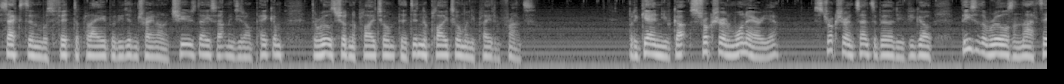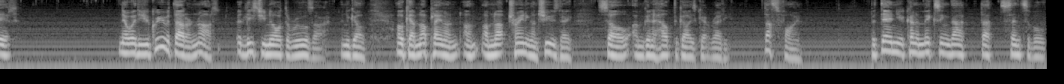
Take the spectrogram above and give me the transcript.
Sexton was fit to play, but he didn't train on a Tuesday, so that means you don't pick him. The rules shouldn't apply to him. They didn't apply to him when he played in France. But again, you've got structure in one area structure and sensibility. If you go, these are the rules and that's it. Now, whether you agree with that or not, at least you know what the rules are, and you go, okay, I'm not playing on, I'm, I'm not training on Tuesday, so I'm going to help the guys get ready. That's fine. But then you're kind of mixing that that sensible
